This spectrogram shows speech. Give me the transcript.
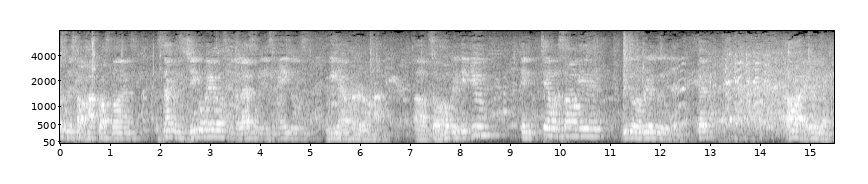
First one is called Hot Cross Buns. The second one is Jingle Bells, and the last one is Angels We Have Heard on High. Um, so I hope if you can tell what the song is, you're doing real good today. Okay? All right, here we go.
